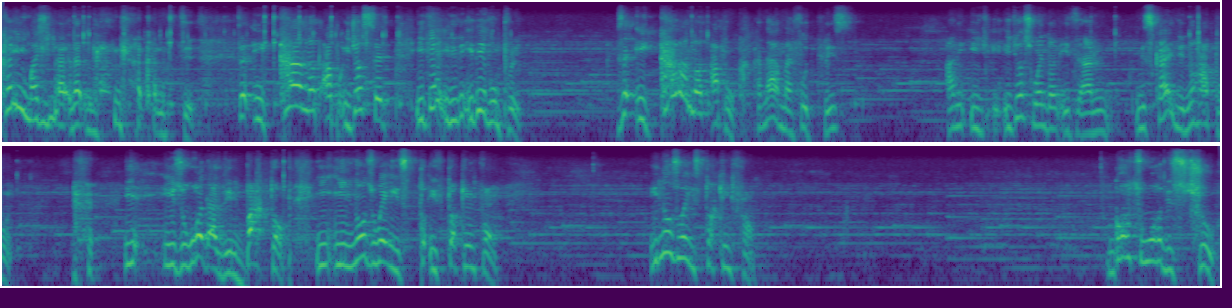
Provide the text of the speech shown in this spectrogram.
Can you imagine that, that, that kind of thing? He said, It cannot happen. He just said, He didn't, he didn't even pray. He said, It cannot happen. Can I have my food, please? And he, he just went on it, and miscarriage did not happen. his word has been backed up. He, he knows where he's, he's talking from. He knows where he's talking from. God's word is true.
